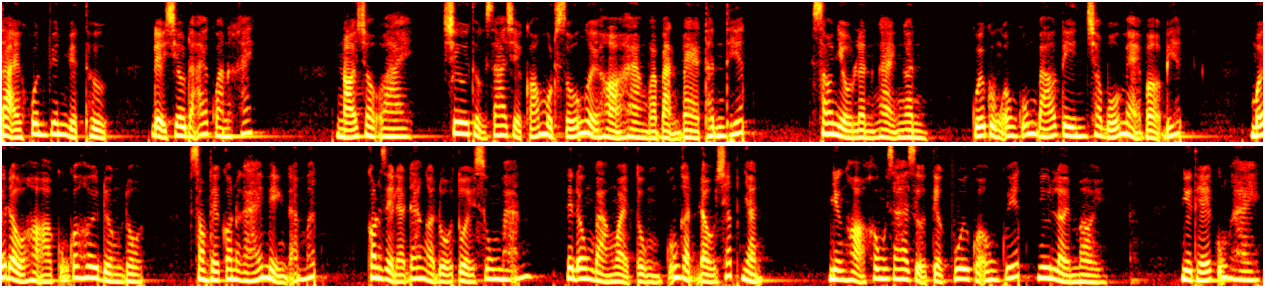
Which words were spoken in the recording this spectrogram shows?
Tại khuôn viên biệt thự Để chiêu đãi quan khách. Nói cho oai, Chứ thực ra chỉ có một số người họ hàng và bạn bè thân thiết. Sau nhiều lần ngại ngần, Cuối cùng ông cũng báo tin cho bố mẹ vợ biết. Mới đầu họ cũng có hơi đường đột Xong thấy con gái mình đã mất, Con rể lại đang ở độ tuổi sung mãn, Nên ông bà ngoại Tùng cũng gật đầu chấp nhận. Nhưng họ không ra dự tiệc vui của ông Quyết Như lời mời. Như thế cũng hay,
